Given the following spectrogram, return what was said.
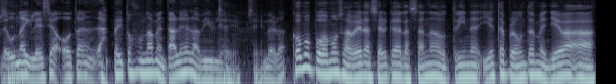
de una iglesia, otros aspectos fundamentales de la Biblia. ¿verdad? ¿Cómo podemos saber acerca de la sana doctrina? Y esta pregunta me lleva a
